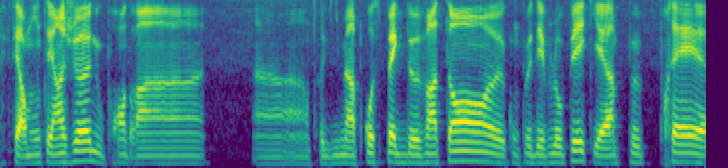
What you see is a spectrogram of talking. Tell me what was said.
faire monter un jeune ou prendre un, entre guillemets un prospect de 20 ans qu'on peut développer qui est à peu près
